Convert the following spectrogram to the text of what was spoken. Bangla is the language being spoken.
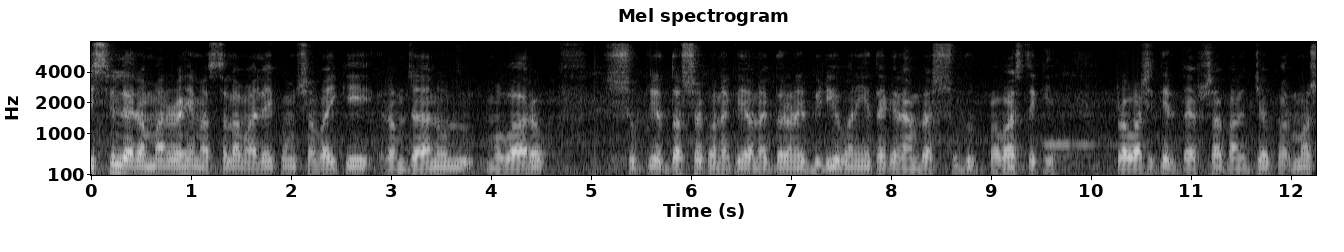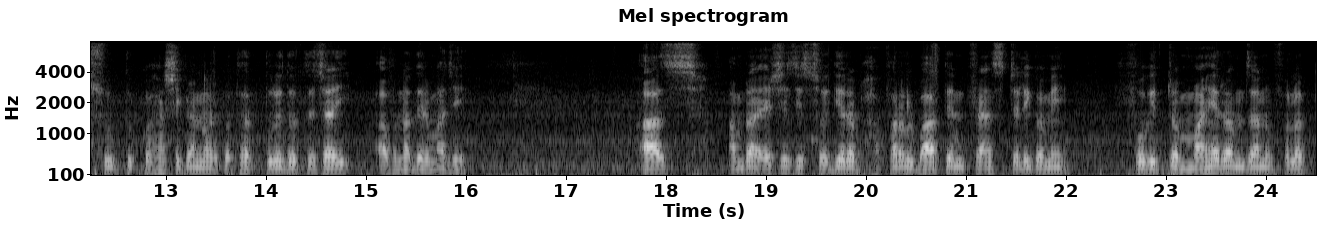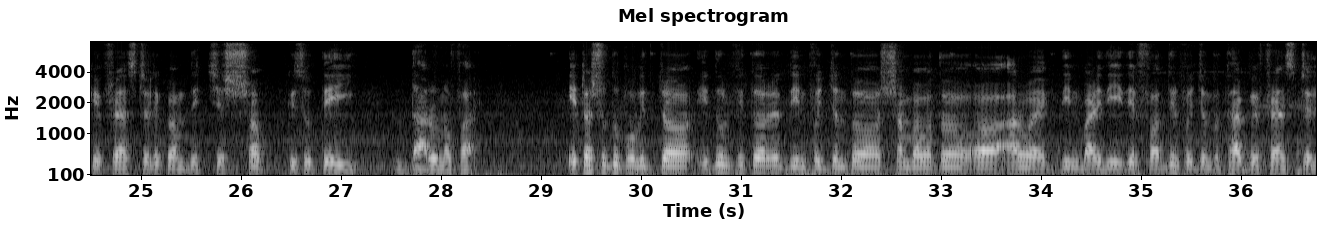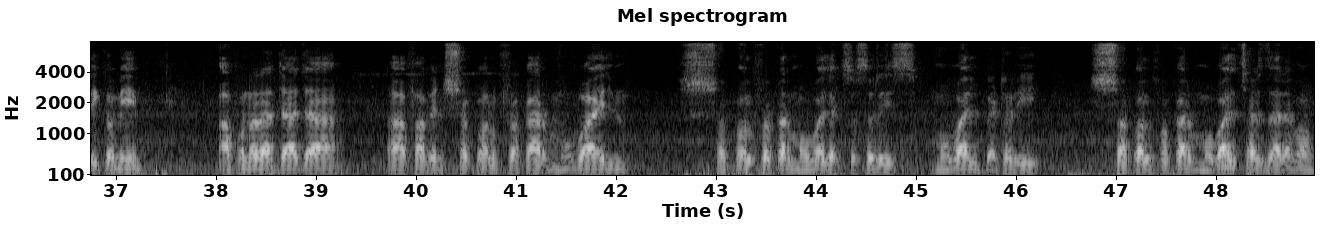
বিসমিল্লাহ রহমান রহিম। আসসালামু আলাইকুম সবাইকে। রমজানুল মোবারক। সুপ্রিয় দর্শক, অনেকে অনেক ধরনের ভিডিও বানিয়ে থাকেন। আমরা সুদূর প্রবাস থেকে প্রবাসীদের ব্যবসা, বাণিজ্য, কর্ম, সুখ, দুঃখ, হাসি, কান্নার কথা তুলে ধরতে চাই আপনাদের মাঝে। আজ আমরা এসেছি সৌদি আরব হাফারল বাতেন ফ্রান্স টেলিকমে। পবিত্র মাহে রমজান উপলক্ষে ফ্রান্স টেলিকম দিচ্ছে সব কিছুতেই দারুণ অফার। এটা শুধু পবিত্র ঈদ উল ফিতরের দিন পর্যন্ত, সম্ভবত আরও একদিন বাড়ি দিয়ে ঈদের পর দিন পর্যন্ত থাকবে ফ্রান্স টেলিকমে। আপনারা যা যা পাবেন সকল প্রকার মোবাইল, সকল প্রকার মোবাইল অ্যাক্সেসরিজ, মোবাইল ব্যাটারি, সকল প্রকার মোবাইল চার্জার এবং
